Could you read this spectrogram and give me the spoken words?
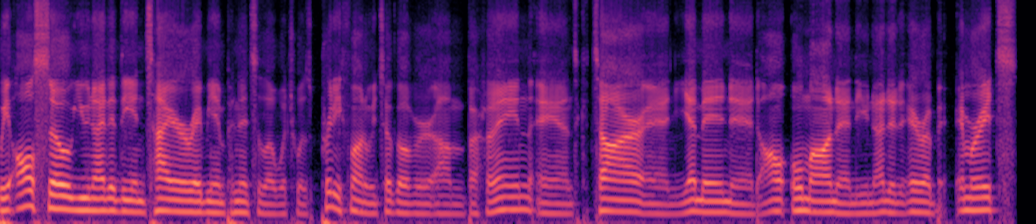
we also united the entire Arabian Peninsula, which was pretty fun. We took over um, Bahrain, and Qatar, and Yemen, and Oman, and the United Arab Emirates,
